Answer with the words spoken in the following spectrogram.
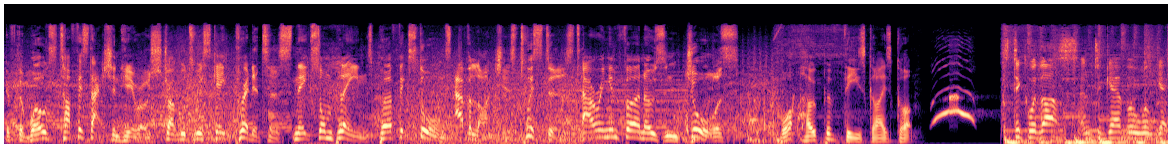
If the world's toughest action heroes struggle to escape predators, snakes on planes, perfect storms, avalanches, twisters, towering infernos, and jaws, what hope have these guys got? Stick with us, and together we'll get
